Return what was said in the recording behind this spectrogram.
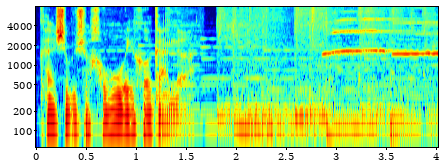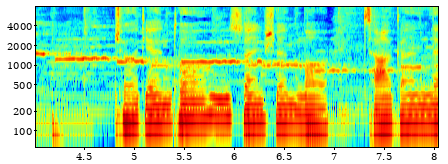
看是不是毫无违和感的。这点痛算什么？擦干泪，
